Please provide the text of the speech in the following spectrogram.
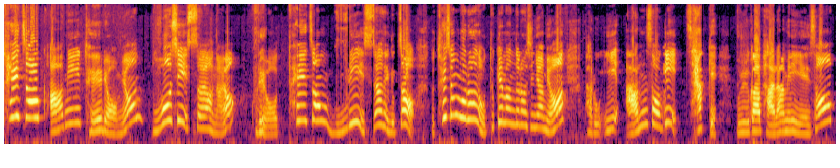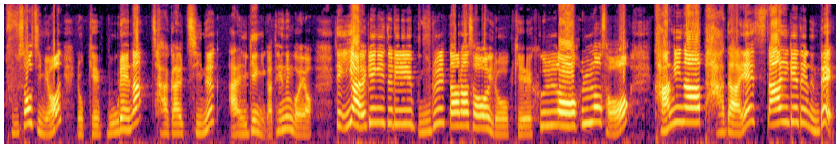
퇴적암이 되려면 무엇이 있어야 하나요? 그래요. 퇴적물이 있어야 되겠죠? 퇴적물은 어떻게 만들어지냐면 바로 이 암석이 작게 물과 바람에 의해서 부서지면 이렇게 모래나 자갈, 진흙, 알갱이가 되는 거예요. 이 알갱이들이 물을 따라서 이렇게 흘러 흘러서 강이나 바다에 쌓이게 되는데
